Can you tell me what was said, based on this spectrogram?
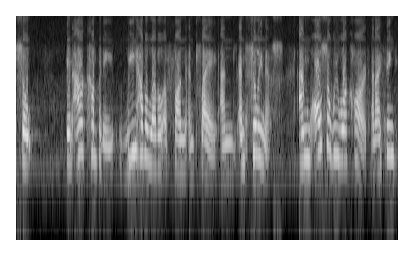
So in our company, we have a level of fun and play and, and silliness and also we work hard. And I think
